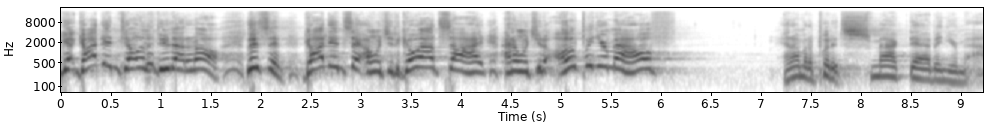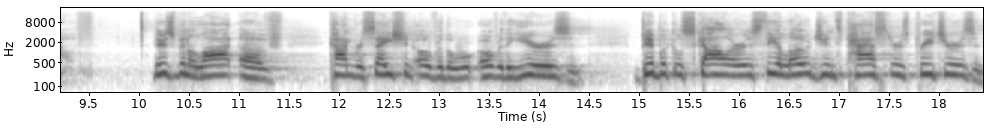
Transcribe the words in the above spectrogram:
God didn't tell him to do that at all. Listen, God didn't say, I want you to go outside and I want you to open your mouth and I'm going to put it smack dab in your mouth. There's been a lot of conversation over the, over the years and biblical scholars, theologians, pastors, preachers, and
